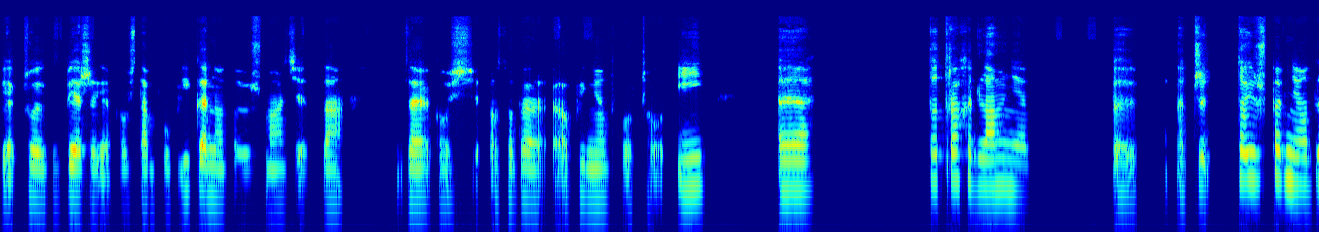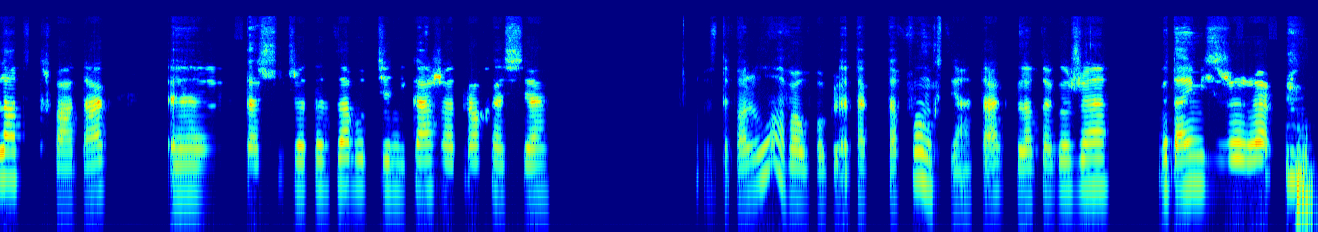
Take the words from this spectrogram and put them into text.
jak człowiek zbierze jakąś tam publikę, no to już macie za, za jakąś osobę opiniotwórczą. I e, to trochę dla mnie, e, znaczy to już pewnie od lat trwa, tak? E, też, że ten zawód dziennikarza trochę się zdewaluował w ogóle, tak, ta funkcja, tak? Dlatego, że wydaje mi się, że, że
